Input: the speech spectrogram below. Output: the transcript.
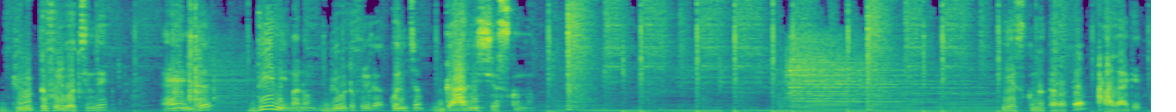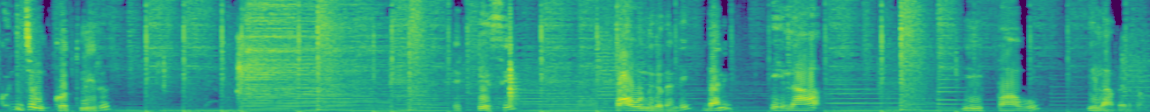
బ్యూటిఫుల్గా వచ్చింది. అండ్ దీన్ని మనం బ్యూటిఫుల్గా కొంచెం గార్నిష్ చేసుకుందాం. వేసుకున్న తర్వాత అలాగే కొంచెం కొత్తిమీర పెట్టేసి పావు ఉంది కదండి దాన్ని ఇలా ఈ పావు ఇలా పెడదాం.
